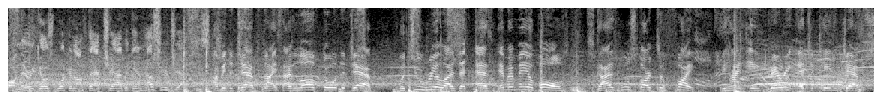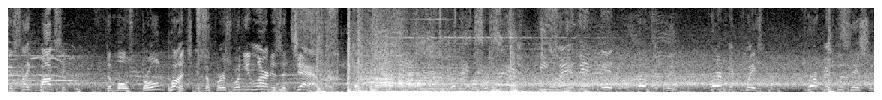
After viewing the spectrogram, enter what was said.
Oh, and there he goes working off that jab again. How's your jab? I mean, the jab's nice. I love throwing the jab. But you realize that as MMA evolves, guys will start to fight behind a very educated jab. It's just like boxing. The most thrown punch, and the first one you learn is a jab. Perfectly. Perfect placement. Perfect position.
